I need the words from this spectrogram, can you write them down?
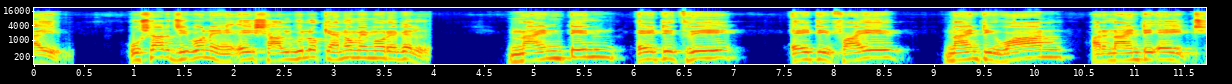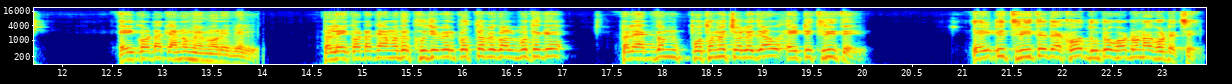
life উষার জীবনে এই সালগুলো কেন memorable nineteen eighty three eighty five ninety one আর নাইনটি এইট এই কটা কেন মেমোরেবল তাহলে এই কটাকে আমাদের খুঁজে বের করতে হবে গল্প থেকে। তাহলে একদম প্রথমে চলে যাও এইটি থ্রিতে এইটি থ্রিতে দেখো দুটো ঘটনা ঘটেছে।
